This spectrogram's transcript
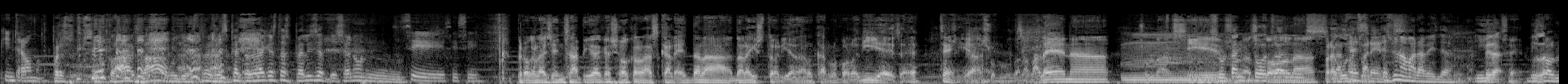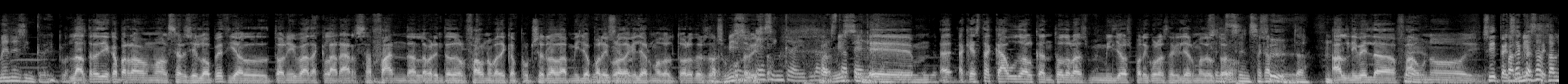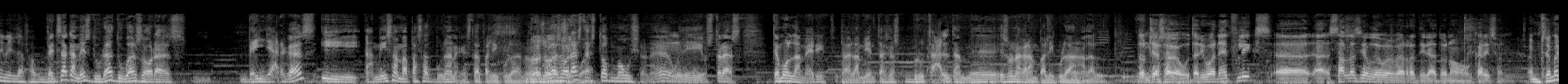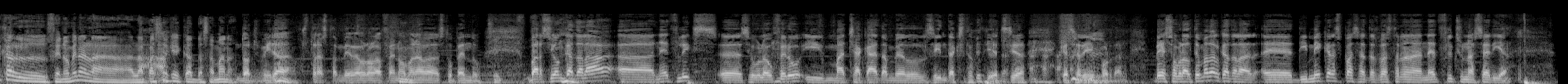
Quin trauma. Però, sí, clar, clar. Vull dir, ostres, és que totes aquestes pel·lis et deixen un... Sí, sí, sí. Però que la gent sàpiga que això, que l'esquelet de, la, de la història del Carlo Collodi és, eh? Sí. O sigui, ja surt de la balena, mm, surt el circ, surten surt l'escola... els- Pregunta. És, és una meravella. I Mira, Mira, visualment és increïble. L'altre dia que parlàvem amb el Sergi López i el Toni va declarar-se fan del laberinto del fauno, va dir que potser era la millor pel·lícula de Guillermo del Toro des del Per seu punt de sí. És vista. increïble, Per mi aquesta sí. pel·li. Eh, aquesta cau del cantó de les millors pel·lícules de Guillermo del Toro? sense, sense cap dubte. Al nivell de I... Sí, pensa Per mi que, és altar el nivell de. Pensa que a més dura dues hores ben llargues i a mi se m'ha passat volant aquesta pel·lícula. No? Dues Dues, hores de stop motion, eh? Vull dir, ostres, té molt de mèrit. L'ambientació és brutal, també. És una gran pel·lícula de Nadal. Doncs ja sabeu, ho teniu a Netflix. Eh, a sales ja ho deu haver retirat, o no? Encara hi són? Em sembla que el fenomen la, la passa aquest cap de setmana. Doncs mira, ostres, també veure la fenòmena, estupendo. Sí. Versió en català a Netflix, eh, si voleu fer-ho, i matxacar també els índexs d'audiència, que seria important. Bé, sobre el tema del català, eh, dimecres passat es va estrenar a Netflix una sèrie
